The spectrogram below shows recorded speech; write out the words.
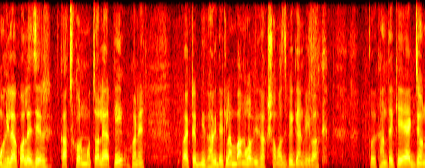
মহিলা কলেজের কাজকর্ম চলে আর কি। ওখানে কয়েকটা বিভাগ দেখলাম, বাংলা বিভাগ সমাজবিজ্ঞান বিভাগ। তো এখান থেকে একজন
